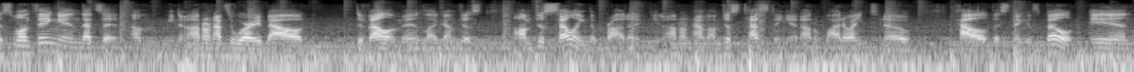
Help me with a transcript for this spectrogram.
this one thing and that's it. I'm, you know, I don't have to worry about development. Like I'm just, I'm just selling the product. You know, I don't have, I'm just testing it. I don't, why do I need to know how this thing is built? And,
